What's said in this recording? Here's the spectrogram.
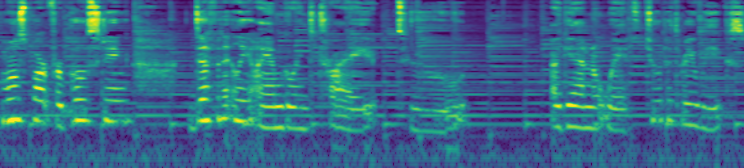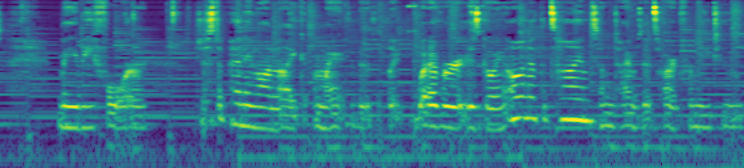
most part for posting, definitely I am going to try to, again, with two to three weeks, maybe four, just depending on like my, like whatever is going on at the time. Sometimes it's hard for me to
